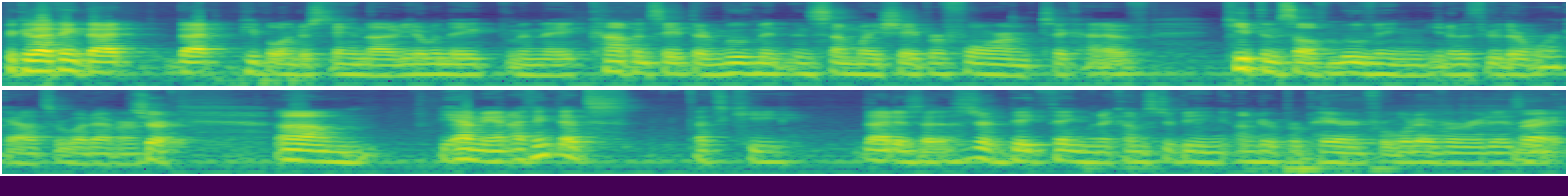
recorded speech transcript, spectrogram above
because I think that that people understand that you know when they when they compensate their movement in some way, shape, or form to kind of keep themselves moving, you know, through their workouts or whatever. Sure. Um, yeah, man, I think that's that's key. That is a, such a big thing when it comes to being underprepared for whatever it is. Right.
